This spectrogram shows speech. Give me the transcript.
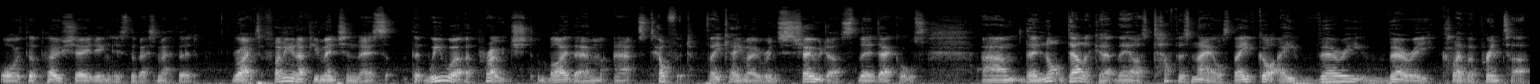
or if the post-shading is the best method. Right, funny enough you mentioned this, that we were approached by them at Telford. They came over and showed us their decals. Um, they're not delicate, they are as tough as nails. They've got a very, very clever printer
